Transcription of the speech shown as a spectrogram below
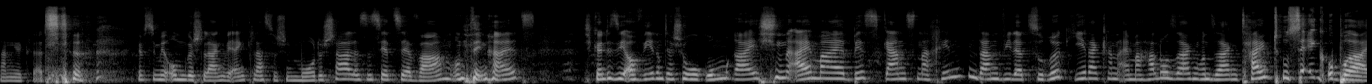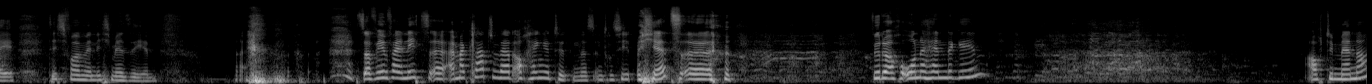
rangeklatscht. Ich habe sie mir umgeschlagen wie einen klassischen Modeschal. Es ist jetzt sehr warm um den Hals. Ich könnte sie auch während der Show rumreichen. Einmal bis ganz nach hinten, dann wieder zurück. Jeder kann einmal Hallo sagen und sagen, Time to say goodbye. Dich wollen wir nicht mehr sehen. Ist auf jeden Fall nichts. Äh, einmal klatschen wäre auch Hängetitten. Das interessiert mich jetzt. Äh, würde auch ohne Hände gehen? Auch die Männer?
